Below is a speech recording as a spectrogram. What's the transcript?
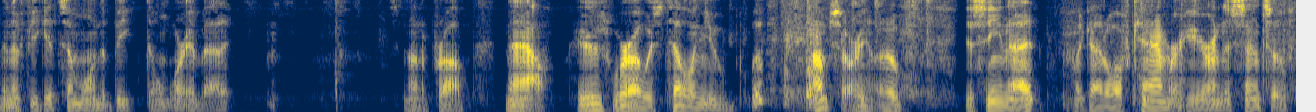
And if you get some on the beak, don't worry about it. It's not a problem. Now, here's where I was telling you, I'm sorry, I hope you've seen that. I got off camera here in the sense of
